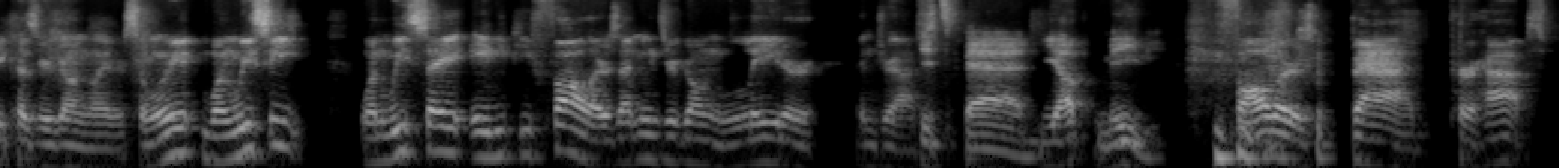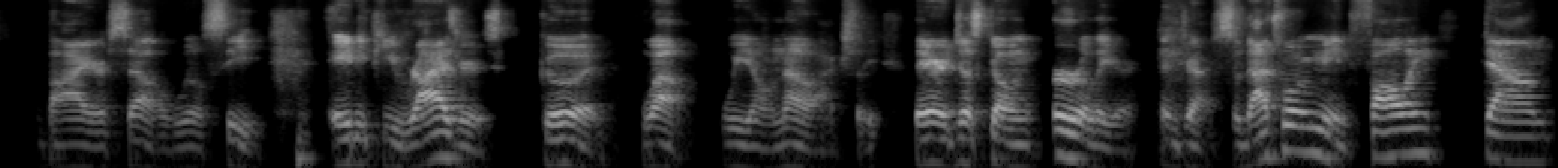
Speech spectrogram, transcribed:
because you're going later. So when we when we see when we say ADP fallers, that means you're going later in drafts. It's bad. Yep. Maybe. fallers bad. Perhaps buy or sell. We'll see. ADP risers good. Well, we don't know actually. They're just going earlier in drafts. So that's what we mean. Falling down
